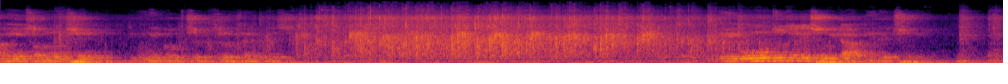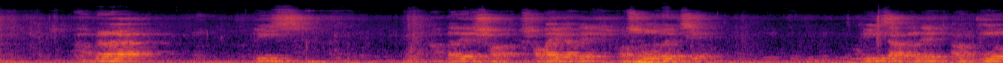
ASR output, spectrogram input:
আমি চন্দন সেন মণিবাবু চরিত্র অভিনয় করেছি। এই মুহূর্ত থেকে ছবিটা আপনাদের ছবি। আপনারা প্লিজ আপনাদের সবাই যাদের পছন্দ হয়েছে প্লিজ আপনাদের আত্মীয়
